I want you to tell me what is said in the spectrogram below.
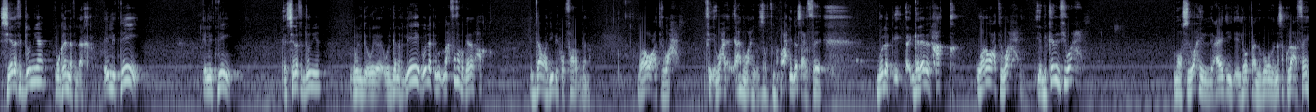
سيادة في الدنيا وجنة في الآخرة. الاثنين الاثنين. السيادة في الدنيا والج- والجنة في ليه؟ بيقول لك محفوفة بجلال الحق. الدعوة دي بيحفها ربنا. وروعة الوحي. في وحي أهل وحي بالظبط. وحي الناس عارفاه. بيقول لك؟ جلال الحق وروعة الوحي. يعني بيتكلم في وحي. ما هو الوحي العادي اللي هو بتاع النبوة ما الناس كلها عارفاه.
